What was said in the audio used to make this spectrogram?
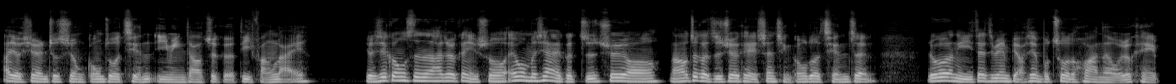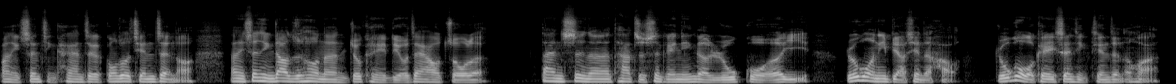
啊，有些人就是用工作签移民到这个地方来。有些公司呢，他就跟你说，哎，我们现在有个职缺哦，然后这个职缺可以申请工作签证，如果你在这边表现不错的话呢，我就可以帮你申请看看这个工作签证哦。那你申请到之后呢，你就可以留在澳洲了。但是呢，他只是给你一个如果而已。如果你表现得好，如果我可以申请签证的话，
